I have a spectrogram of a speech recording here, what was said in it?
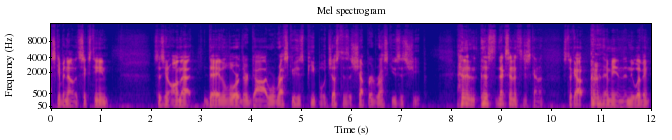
skipping down to sixteen, it says, you know, on that day the Lord their God will rescue His people, just as a shepherd rescues his sheep. And then this next sentence just kind of stuck out at me in the New Living. It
